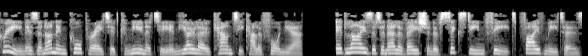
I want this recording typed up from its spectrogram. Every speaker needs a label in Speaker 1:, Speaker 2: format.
Speaker 1: Green is an unincorporated community in Yolo County, California. It lies at an elevation of 16 feet 5 meters.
